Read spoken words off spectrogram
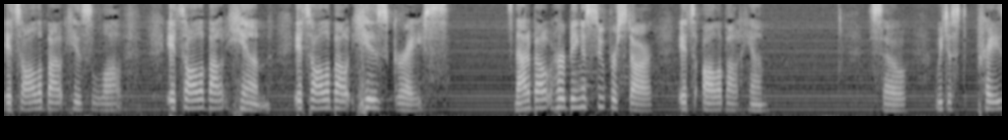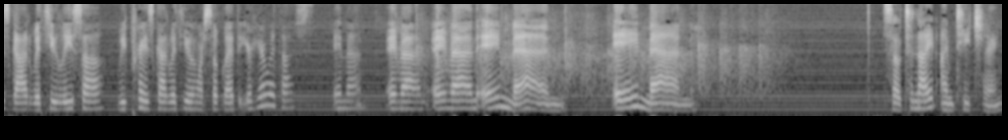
It's all about his love. It's all about him. It's all about his grace. It's not about her being a superstar. It's all about him. So we just praise God with you, Lisa. We praise God with you, and we're so glad that you're here with us. Amen. Amen. Amen. Amen. Amen. So tonight I'm teaching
